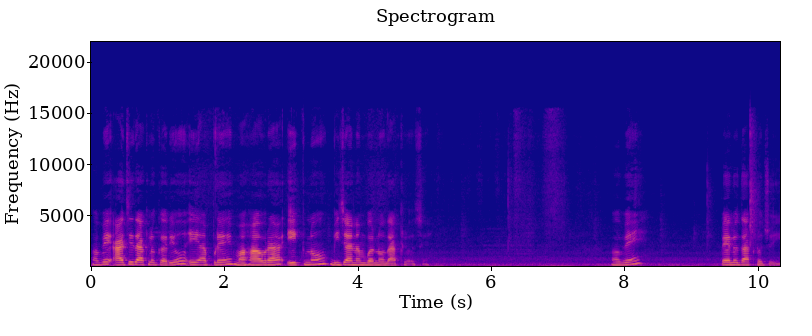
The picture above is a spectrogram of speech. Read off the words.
હવે આ જે દાખલો કર્યો, એ આપણે મહાવરા એકનો, બીજા નંબરનો દાખલો છે. હવે પહેલો દાખલો જોઈએ.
